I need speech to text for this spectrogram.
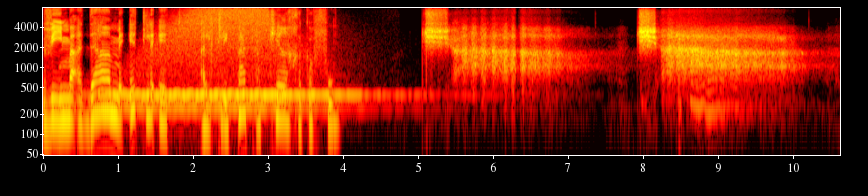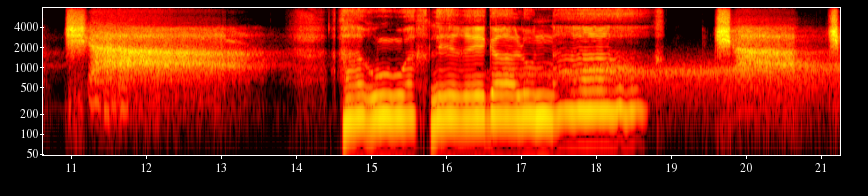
והיא מעדה מעת לעת על קליפת הקרח הקפוא. הרוח לרגע לא נח. צ'ה, צ'ה,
